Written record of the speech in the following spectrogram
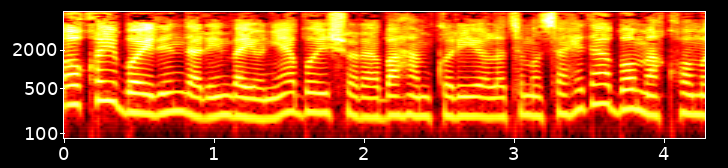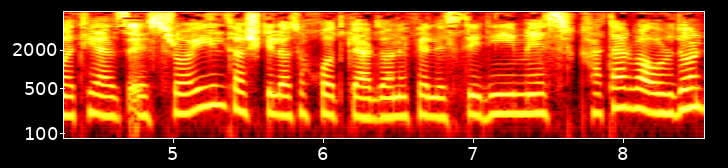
آقای بایدن در این بیانیه با اشاره به همکاری ایالات متحده با مقاماتی از اسرائیل، تشکیلات خودگردان فلسطینی، مصر، قطر و اردن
